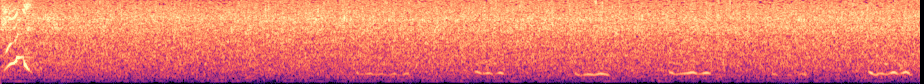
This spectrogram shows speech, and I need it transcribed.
Hey! Woo! No!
